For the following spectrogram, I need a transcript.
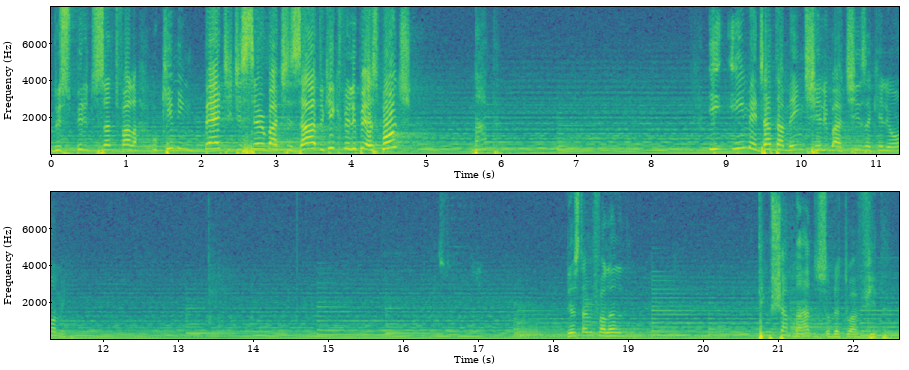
do Espírito Santo, fala: O que me impede de ser batizado? O que, que Felipe responde? Imediatamente ele batiza aquele homem. Deus está me falando, tem um chamado sobre a tua vida.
